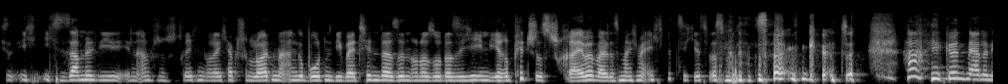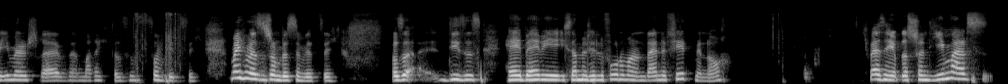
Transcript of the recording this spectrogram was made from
Ich, ich, ich sammle die in Anführungsstrichen oder ich habe schon Leuten angeboten, die bei Tinder sind oder so, dass ich ihnen ihre Pitches schreibe, weil das manchmal echt witzig ist, was man dann sagen könnte. Ha, ihr könnt mir alle eine E-Mail schreiben, dann mache ich das. Das ist so witzig. Manchmal ist es schon ein bisschen witzig. Also dieses, hey Baby, ich sammle Telefonnummern und deine fehlt mir noch ich weiß nicht, ob das schon jemals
